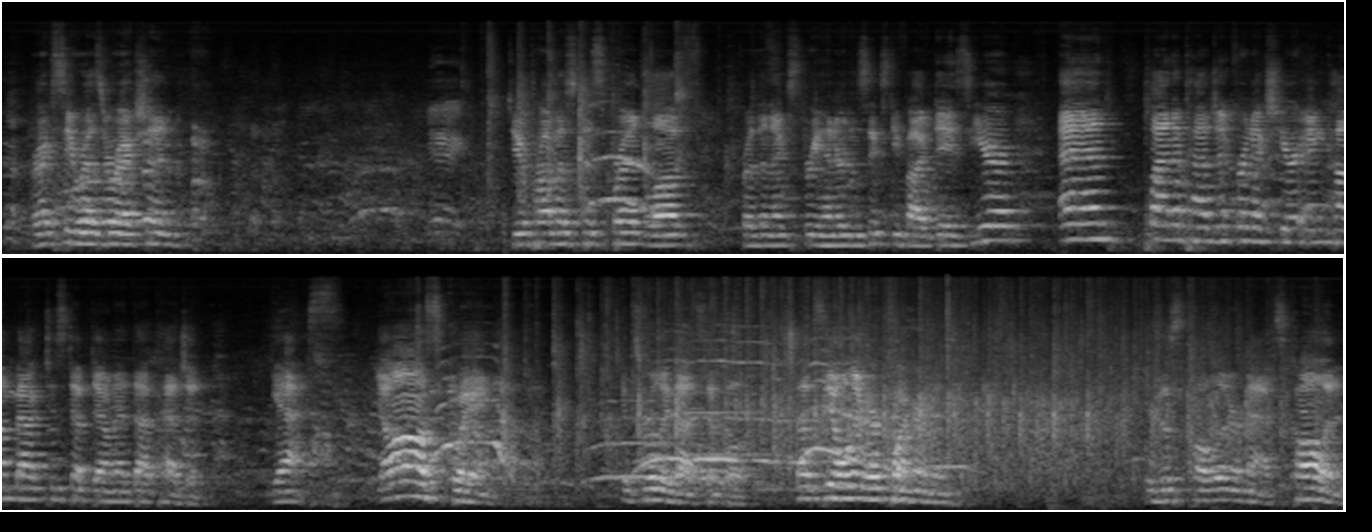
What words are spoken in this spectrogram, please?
too. Rexy Resurrection. Yay. Do you promise to spread love for the next 365 days a year and plan a pageant for next year and come back to step down at that pageant? Yes. Yes, Queen. It's really that simple. That's the only requirement. Is this Colin or Max? Colin.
